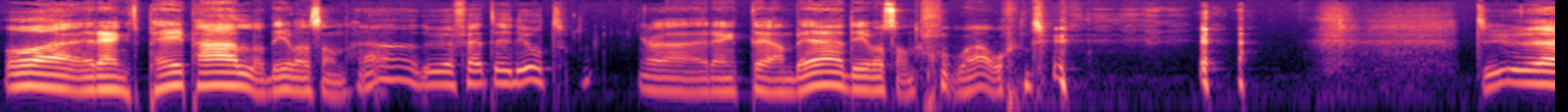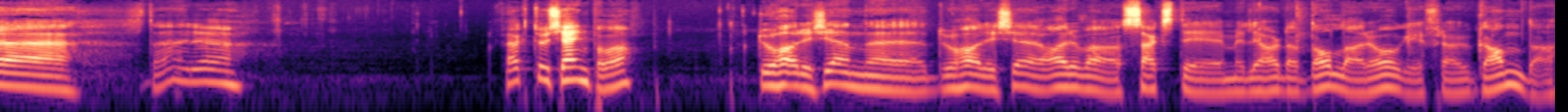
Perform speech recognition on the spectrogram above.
Og jeg ringte PayPal, og de var sånn Ja, du er fett idiot. Jeg ringte DNB, de var sånn Wow, du Du eh, Der eh, fikk du kjenne på det. Du har ikke, en, eh, ikke arva 60 milliarder dollar òg fra Uganda,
